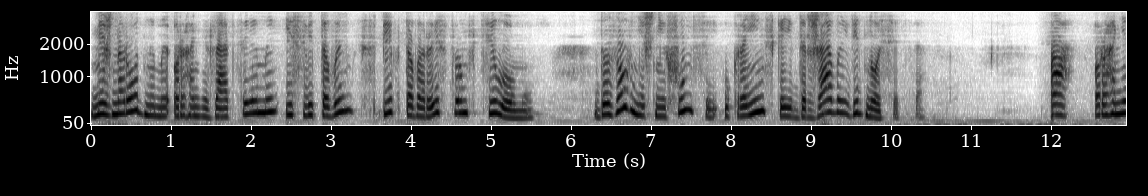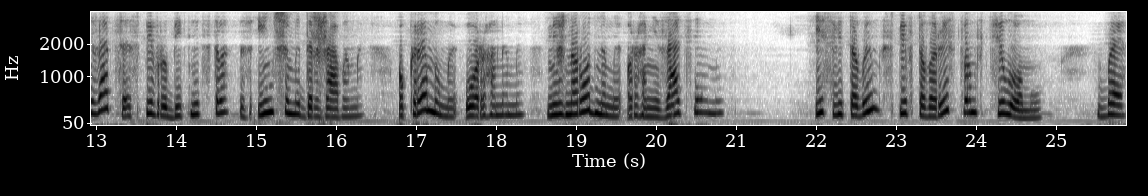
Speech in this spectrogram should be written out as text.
міжнародними організаціями і світовим співтовариством в цілому. До зовнішніх функцій Української держави відносяться А. Організація співробітництва з іншими державами окремими органами, міжнародними організаціями і світовим співтовариством в цілому, Б.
